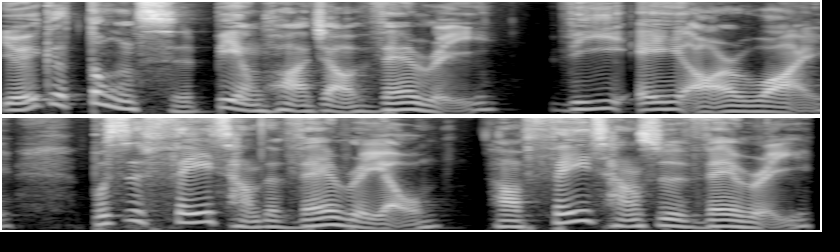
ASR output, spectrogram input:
有一个动词变化叫 vary，v a r y，不是非常的 very 哦。好，非常是 very，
